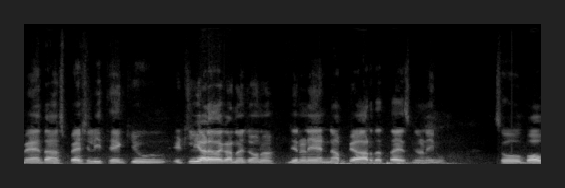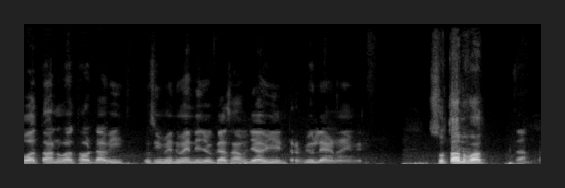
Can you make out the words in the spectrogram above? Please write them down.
ਮੈਂ ਤਾਂ ਸਪੈਸ਼ਲੀ ਥੈਂਕ ਯੂ ਇਟਲੀ ਵਾਲਿਆਂ ਦਾ ਕਰਨਾ ਚਾਹੁੰਦਾ ਜਿਨ੍ਹਾਂ ਨੇ ਇੰਨਾ ਪਿਆਰ ਦਿੱਤਾ ਇਸ ਗਾਣੇ ਨੂੰ। ਸੋ ਬਹੁਤ ਬਹੁਤ ਧੰਨਵਾਦ ਤੁਹਾਡਾ ਵੀ। ਤੁਸੀਂ ਮੈਨੂੰ ਇੰਨੇ ਜੋਗਾ ਸਮਝਿਆ ਵੀ ਇੰਟਰਵਿਊ ਲੈਣ ਆਏ ਮੇਰੀ। ਸੋ ਧੰਨਵਾਦ। ਧੰਨਵਾਦ।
